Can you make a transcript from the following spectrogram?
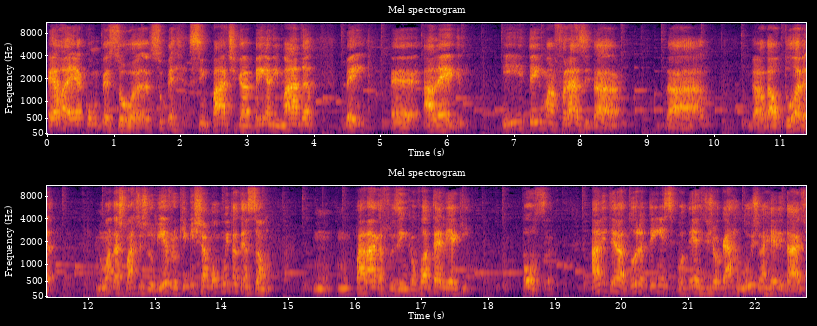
ela é como pessoa, super simpática, bem animada bem é, alegre. E tem uma frase da, da, da, da, autora, numa das partes do livro, que me chamou muita atenção. Um, um parágrafozinho que eu vou até ler aqui. Ouça. A literatura tem esse poder de jogar luz na realidade,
